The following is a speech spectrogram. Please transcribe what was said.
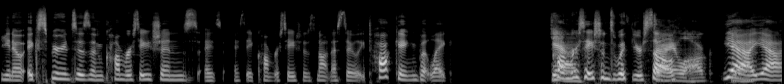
you know experiences and conversations I say conversations not necessarily talking but like Yeah, conversations with yourself. Dialogue. yeah, yeah.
